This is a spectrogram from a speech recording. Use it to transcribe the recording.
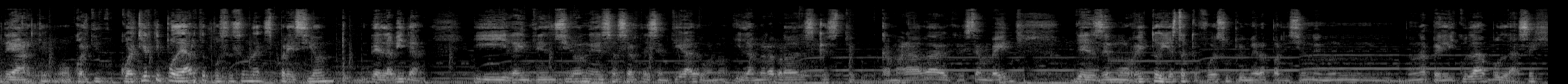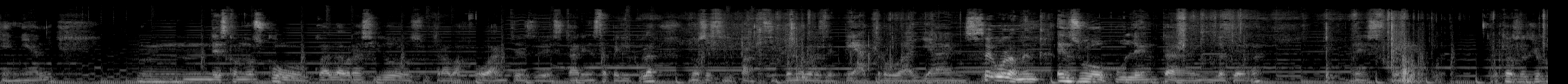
de arte o cualquier, cualquier tipo de arte pues es una expresión de la vida y la intención es hacerte sentir algo, ¿no? Y la mera verdad es que este camarada, Christian Bale, desde morrito y esta que fue su primera aparición en, un- en una película, pues la hace genial. Mm, desconozco cuál habrá sido su trabajo antes de estar en esta película. No sé si participó en obras de teatro allá en su, Seguramente. en su opulenta Inglaterra. Este, entonces yo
